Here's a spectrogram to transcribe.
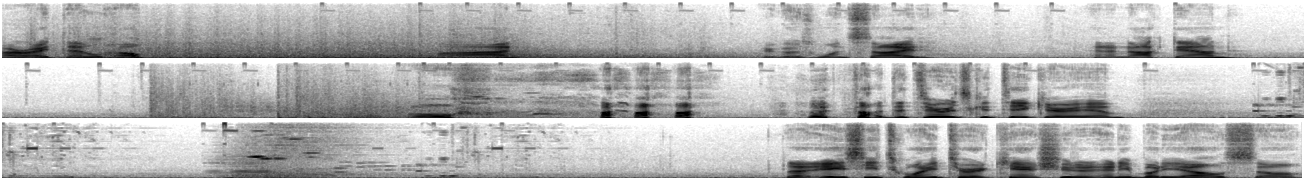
Alright, that'll help. Come on. There goes one side. And a knockdown. Oh! I thought the turrets could take care of him. That AC-20 turret can't shoot at anybody else, so...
